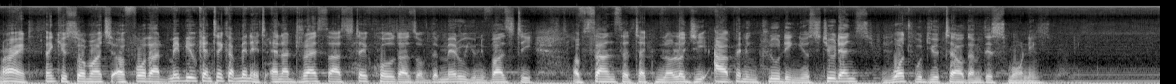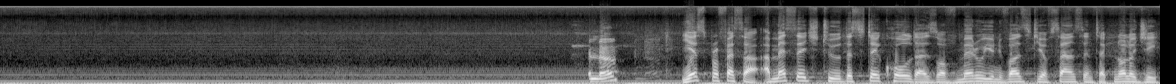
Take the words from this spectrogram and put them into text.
All right, thank you so much uh, for that. Maybe you can take a minute and address our stakeholders of the Meru University of Science and Technology app and including your students. What would you tell them this morning? Hello? Yes, Professor. A message to the stakeholders of Meru University of Science and Technology,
